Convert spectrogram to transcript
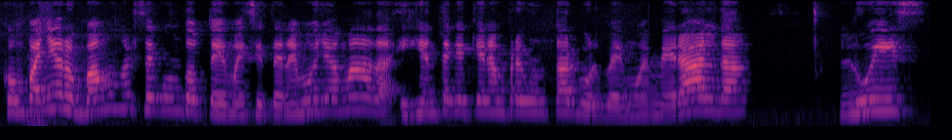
Compañeros, vamos al segundo tema y si tenemos llamada y gente que quieran preguntar, volvemos. Esmeralda, Luis,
